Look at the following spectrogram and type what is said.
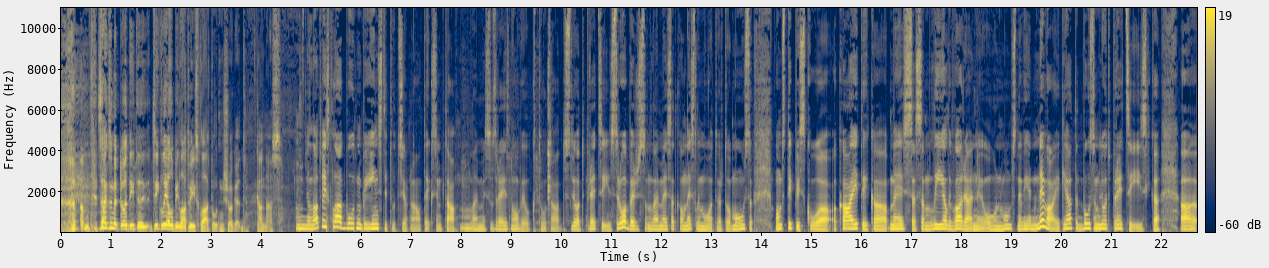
Sāksim ar to, Dita, cik liela bija Latvijas klātbūtne šogad Kannās? Ja Latvijas klātbūtne bija institucionāla, teiksim tā, lai mēs uzreiz novilktu tādas ļoti precīzas robežas un lai mēs atkal neslimotu ar to mūsu, mums tipisko kaiti, ka mēs esam lieli vareni un mums nevienu nevajag, jā, tad būsim ļoti precīzi, ka uh,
